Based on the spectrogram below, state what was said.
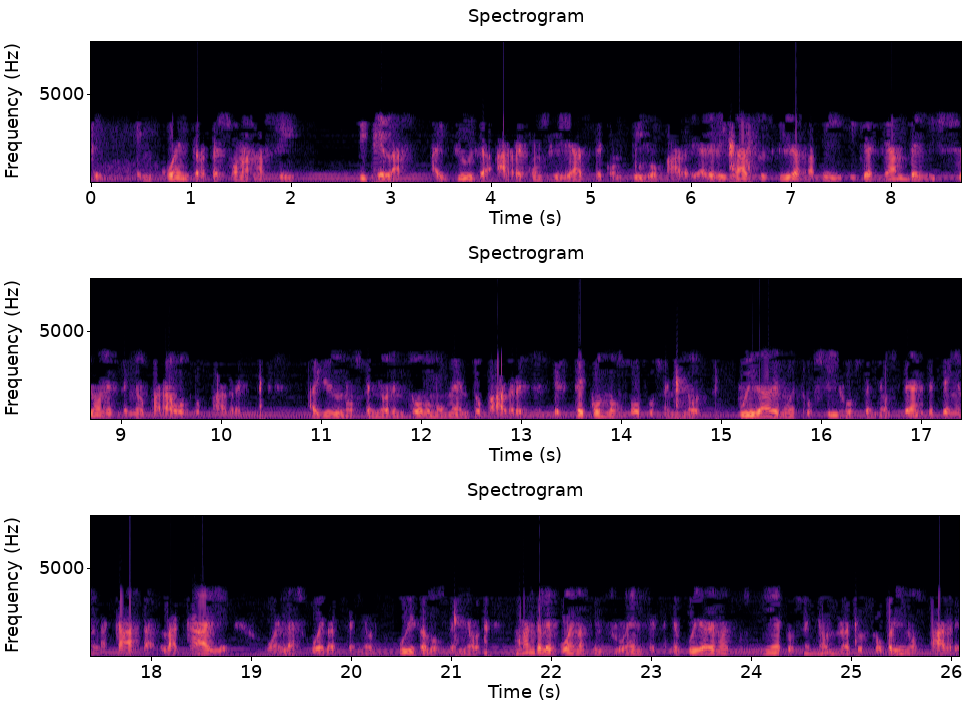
que encuentra personas así y que las ayuda a reconciliarse contigo, Padre, a dedicar sus vidas a ti y que sean bendiciones, Señor, para otros, Padre. Ayúdanos, Señor, en todo momento, Padre. Esté con nosotros, Señor. Cuida de nuestros hijos, Señor, sean que estén en la casa, en la calle o en la escuela, Señor. Cuídalos, Señor. Mándale buenas influencias, Señor. Cuida de nuestros nietos, Señor, nuestros sobrinos, Padre.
